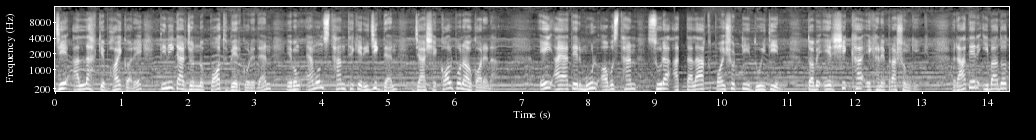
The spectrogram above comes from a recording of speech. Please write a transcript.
যে আল্লাহকে ভয় করে, তিনি তার জন্য পথ বের করে দেন এবং এমন স্থান থেকে রিজিক দেন যা সে কল্পনাও করে না। এই আয়াতের মূল অবস্থান সুরা আত্তালাক পঁয়ষট্টি দুই তিন, তবে এর শিক্ষা এখানে প্রাসঙ্গিক। রাতের ইবাদত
